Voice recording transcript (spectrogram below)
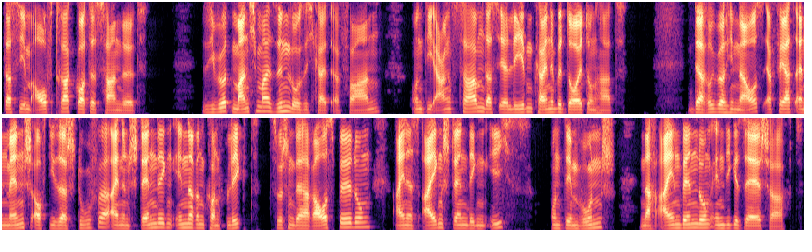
dass sie im Auftrag Gottes handelt. Sie wird manchmal Sinnlosigkeit erfahren und die Angst haben, dass ihr Leben keine Bedeutung hat. Darüber hinaus erfährt ein Mensch auf dieser Stufe einen ständigen inneren Konflikt zwischen der Herausbildung eines eigenständigen Ichs und dem Wunsch nach Einbindung in die Gesellschaft.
